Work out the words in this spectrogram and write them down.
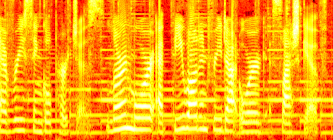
every single purchase. Learn more at bewildandfree.org slash give.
